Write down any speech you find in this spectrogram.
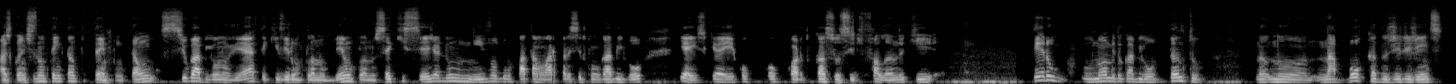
Mas o Corinthians não tem tanto tempo. Então, se o Gabigol não vier, tem que vir um plano B, um plano C, que seja de um nível, de um patamar parecido com o Gabigol. E é isso que aí eu concordo com o Cassucci falando que ter o, o nome do Gabigol tanto no, no, na boca dos dirigentes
